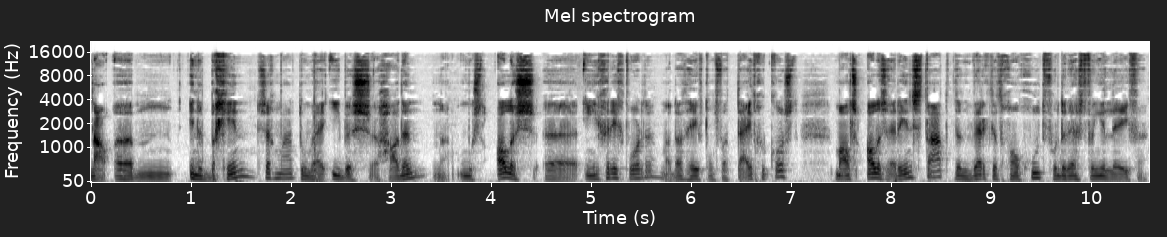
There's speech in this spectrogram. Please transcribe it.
Nou, um, in het begin, zeg maar, toen wij IBIS hadden, nou, moest alles uh, ingericht worden. Nou, dat heeft ons wat tijd gekost. Maar als alles erin staat, dan werkt het gewoon goed voor de rest van je leven.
